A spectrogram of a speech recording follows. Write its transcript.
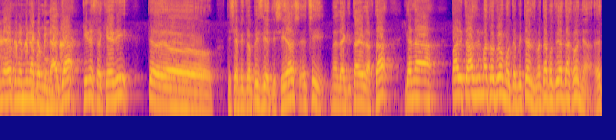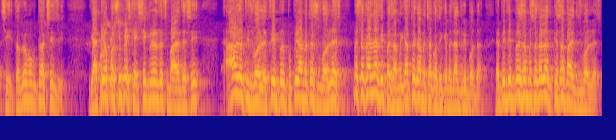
Είναι, έχουν Έχουν μείνει από μινάρια και είναι στο χέρι το, της Επιτροπής Διαιτησίας, έτσι, να τα κοιτάει όλα αυτά για να πάρει το άθλημα τον δρόμο του επιτέλους μετά από 30 χρόνια, έτσι, τον δρόμο που του αξίζει. Γιατί όπως είπες και εσύ, κλείνοντας την παρένθεση, άλλο τις βολές, τι, που πήραμε τόσες βολές, μες στο καλάθι παίζαμε, γι' αυτό είχαμε τσακωθεί και με τα τρίποντα. Επειδή παίζαμε στο καλάθι, ποιος θα πάρει τις βολές;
